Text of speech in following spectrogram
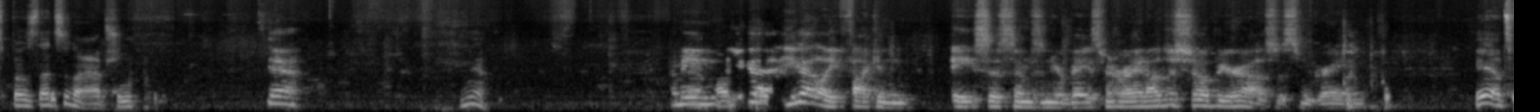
Suppose that's an option. yeah, Yeah. I mean, Yeah. you got you got like fucking eight systems in your basement, right? I'll just show up at your house with some grain. Yeah, it's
